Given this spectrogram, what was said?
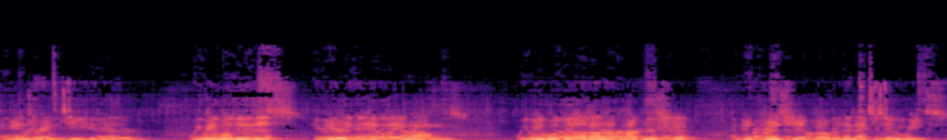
and drink tea together. We will do this here in the Himalayan Mountains. We will build on our partnership and friendship over the next two weeks.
